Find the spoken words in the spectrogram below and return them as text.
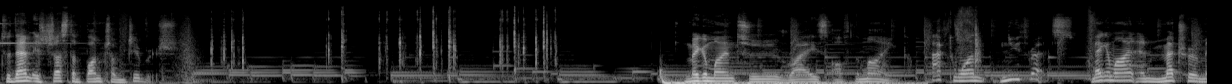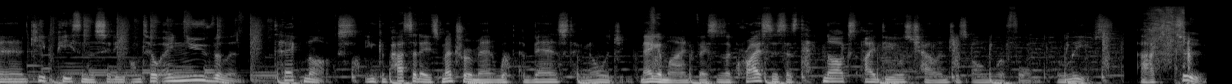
To them, it's just a bunch of gibberish. Megamind 2 Rise of the Mind. Act 1 New Threats. Megamind and Metro Man keep peace in the city until a new villain, Technox, incapacitates Metro Man with advanced technology. Megamind faces a crisis as Technox ideals challenge his own reformed beliefs. Act 2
